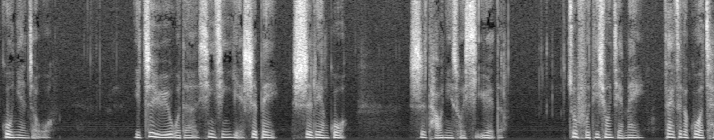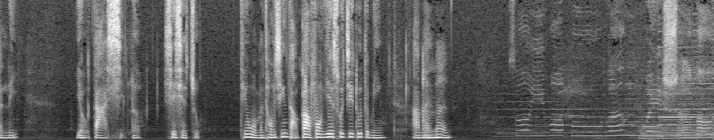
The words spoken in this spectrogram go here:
顾念着我，以至于我的信心也是被试炼过，是讨你所喜悦的。祝福弟兄姐妹在这个过程里有大喜乐，谢谢主。听我们同心祷告，奉耶稣基督的名，阿门。所以我不问为什么，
